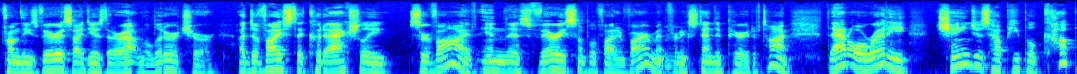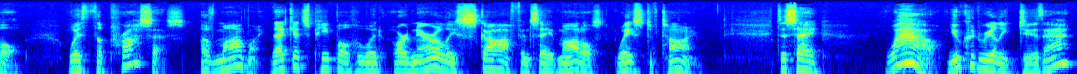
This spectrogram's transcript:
from these various ideas that are out in the literature a device that could actually survive in this very simplified environment for an mm-hmm. extended period of time. That already changes how people couple with the process of modeling. That gets people who would ordinarily scoff and say models waste of time to say, wow, you could really do that?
